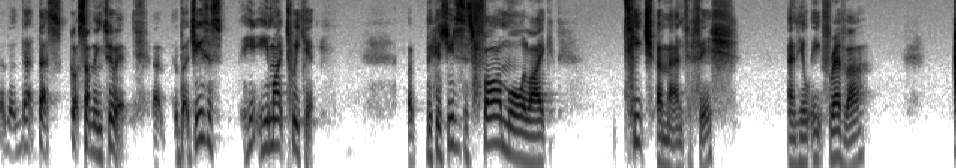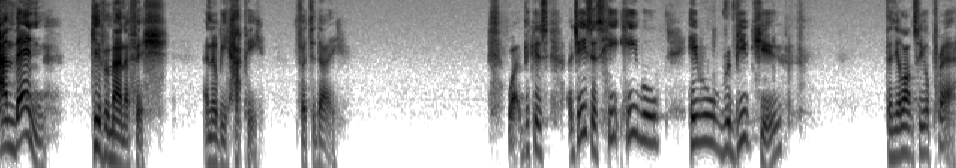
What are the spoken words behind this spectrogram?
That, that's got something to it. Uh, but Jesus, he, he might tweak it. Uh, because Jesus is far more like teach a man to fish and he'll eat forever, and then give a man a fish and he'll be happy for today. Why? Because uh, Jesus, he, he, will, he will rebuke you, then he'll answer your prayer.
